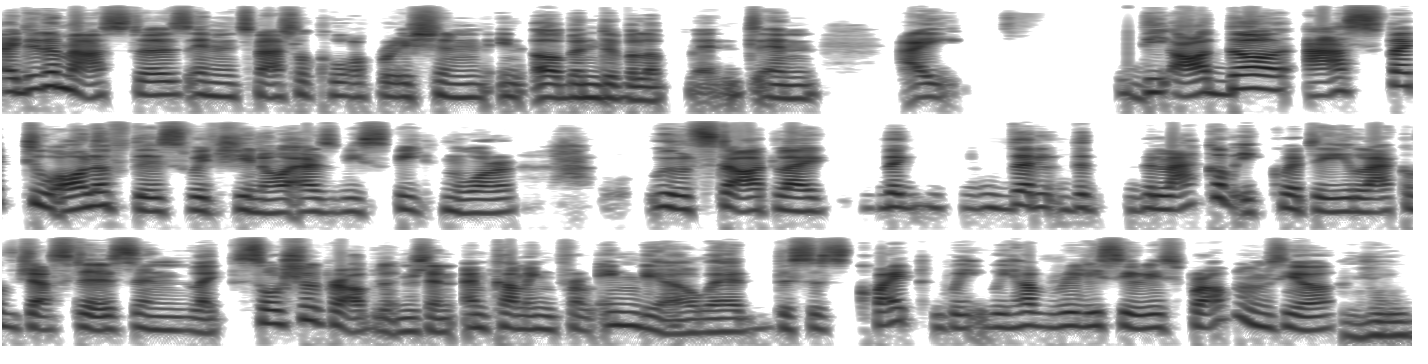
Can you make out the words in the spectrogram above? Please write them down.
i did a master's in international cooperation in urban development and i the other aspect to all of this which you know as we speak more we'll start like the, the the the lack of equity lack of justice and like social problems and i'm coming from india where this is quite we we have really serious problems here Mhm.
